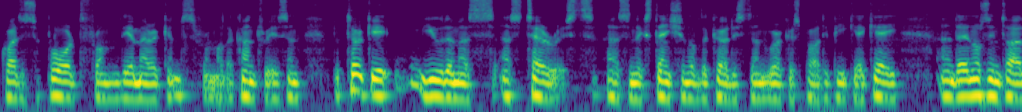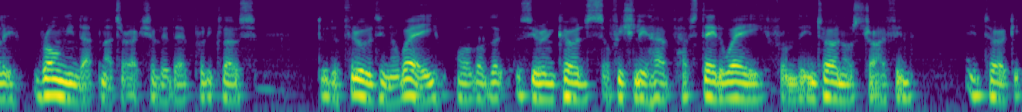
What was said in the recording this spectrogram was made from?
quite a support from the Americans, from other countries, and but Turkey view them as as terrorists, as an extension of the Kurdistan Workers' Party (PKK), and they're not entirely wrong in that matter. Actually, they're pretty close to the truth in a way, although the, the Syrian Kurds officially have, have stayed away from the internal strife in in Turkey.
